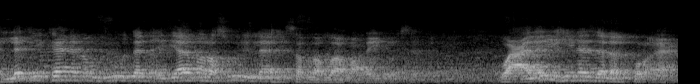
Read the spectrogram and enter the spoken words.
الذي كان موجودا أيام رسول الله صلى الله عليه وسلم. وعليه نزل القرآن.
